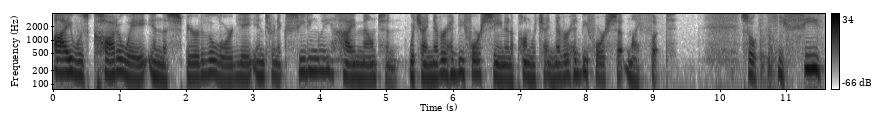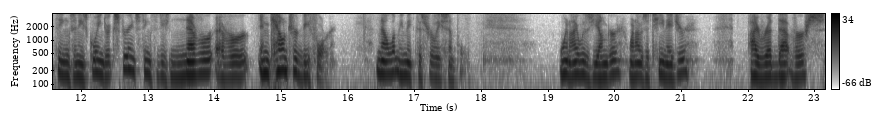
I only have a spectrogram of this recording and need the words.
I was caught away in the Spirit of the Lord, yea, into an exceedingly high mountain, which I never had before seen, and upon which I never had before set my foot. So he sees things and he's going to experience things that he's never, ever encountered before. Now, let me make this really simple. When I was younger, when I was a teenager, I read that verse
